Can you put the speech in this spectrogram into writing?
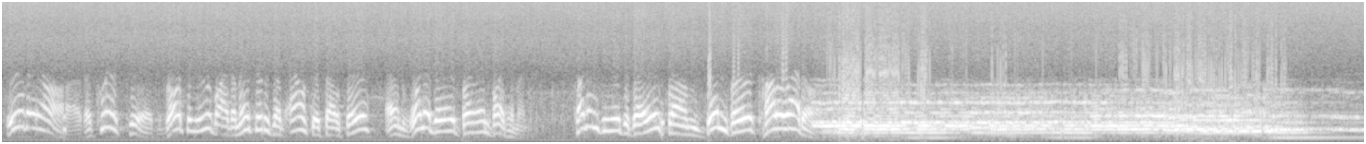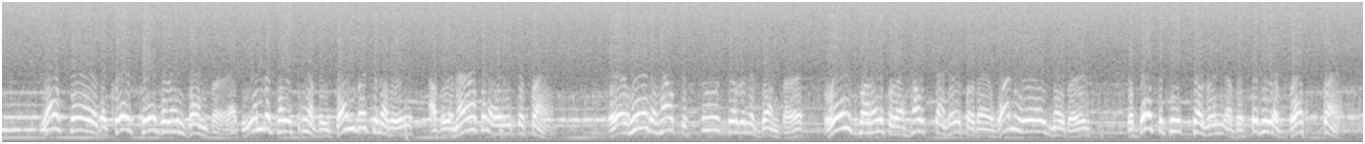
Here they are, the Quiz Kids, brought to you by the makers of Alka-Seltzer and One-A-Day brand vitamins. Coming to you today from Denver, Colorado. Yes, sir, the Quiz Kids are in Denver at the invitation of the Denver Committee of the American Aid to France. They are here to help the school children of Denver raise money for a health center for their one-world neighbors, the destitute children of the city of Brest, France.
